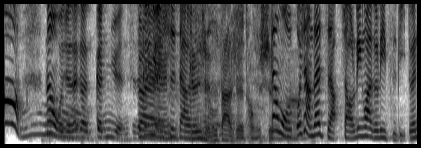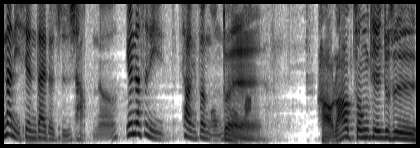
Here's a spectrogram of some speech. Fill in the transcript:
那我觉得这个根源是根源是大根源是大学同学。但我我想再找找另外一个例子比对。那你现在的职场呢？因为那是你上一份工作嘛。好，然后中间就是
